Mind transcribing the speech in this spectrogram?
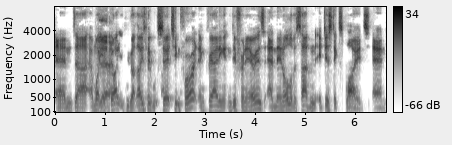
and uh, and what Yeah. you've got is you've got those people searching for it and creating it in different areas, and then all of a sudden it just explodes and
